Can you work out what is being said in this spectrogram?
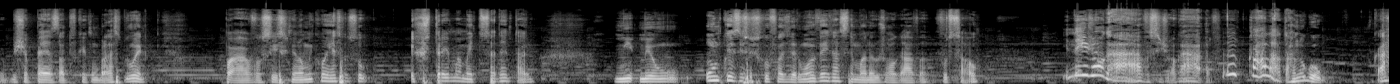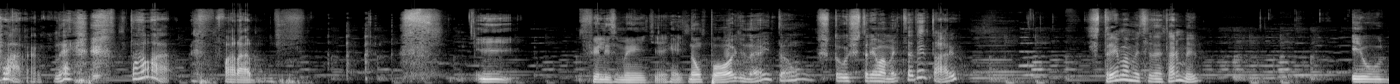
O bicho é pesado, fiquei com o braço doente. Para vocês que não me conhecem, eu sou extremamente sedentário. meu único exercício que eu fazia uma vez na semana eu jogava futsal. E nem jogava, se jogava. Eu tava lá, tava no gol. Ficava lá, né? Tava lá, parado. E Felizmente a gente não pode, né? Então estou extremamente sedentário. Extremamente sedentário mesmo. Eu,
